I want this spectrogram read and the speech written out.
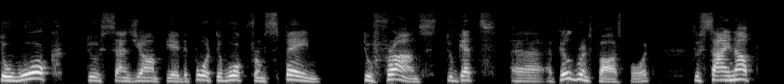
to walk to Saint Jean Pied de Port, to walk from Spain to France to get uh, a pilgrim's passport, to sign up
